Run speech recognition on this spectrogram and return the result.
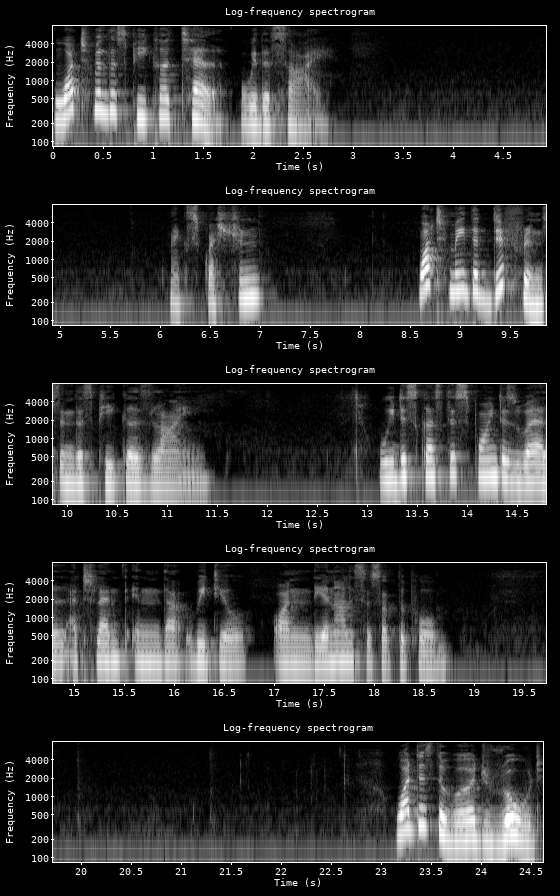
What will the speaker tell with a sigh? Next question. What made the difference in the speaker's line? We discussed this point as well at length in the video on the analysis of the poem. What does the word road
